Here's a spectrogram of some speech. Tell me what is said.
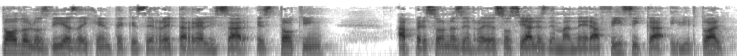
todos los días hay gente que se reta a realizar stalking a personas en redes sociales de manera física y virtual,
